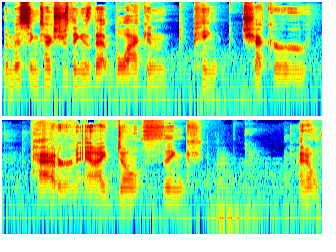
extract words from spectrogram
the missing texture thing is that black and pink checker pattern, and I don't think... I don't...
